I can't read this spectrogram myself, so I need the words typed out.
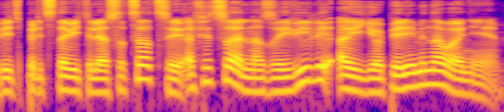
ведь представители ассоциации официально заявили о ее переименовании.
